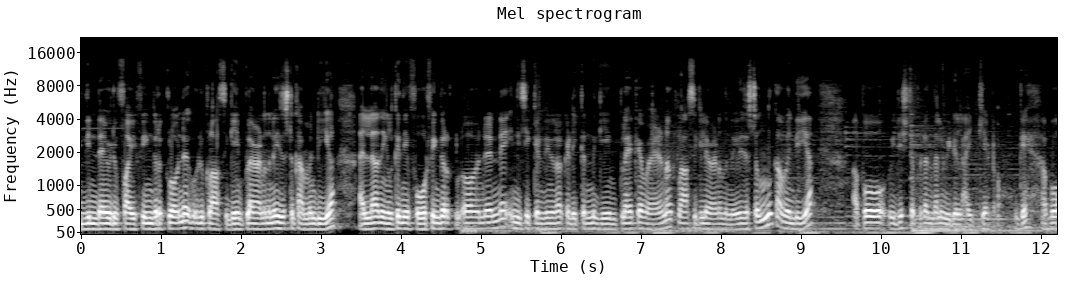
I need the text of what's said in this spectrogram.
ഇതിന്റെ ഒരു ഫൈവ് ഫിംഗർ ക്ലോന്റെ ഒരു ക്ലാസ് ഗെയിം പ്ലേ വേണമെന്നുണ്ടെങ്കിൽ ജസ്റ്റ് കമന്റ് ചെയ്യുക. അല്ല നിങ്ങൾക്ക് ഇനി ഫോർ ഫിംഗർ ക്ലോന്റെ തന്നെ ഇനി ചിക്കൻ ഡിന്നറൊക്കെ അടിക്കുന്ന ഗെയിം പ്ലേ ഒക്കെ വേണം ക്ലാസിക്കൽ വേണമെന്നുണ്ടെങ്കിൽ ജസ്റ്റ് ഒന്ന് കമന്റ് ചെയ്യുക. അപ്പോൾ വീഡിയോ ഇഷ്ടപ്പെട്ട എന്തായാലും വീഡിയോ ലൈക്ക് ചെയ്യട്ടോ. ഓക്കെ അപ്പോൾ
